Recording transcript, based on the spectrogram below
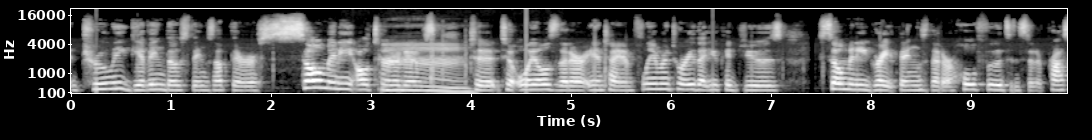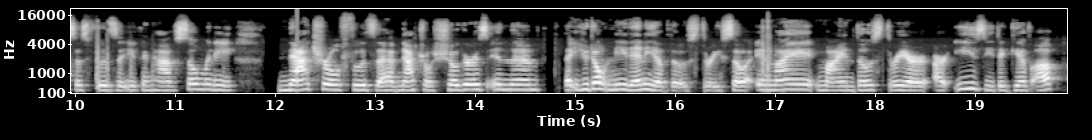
and, truly giving those things up. There are so many alternatives mm. to, to oils that are anti inflammatory that you could use, so many great things that are whole foods instead of processed foods that you can have, so many natural foods that have natural sugars in them that you don't need any of those three. So, in my mind, those three are, are easy to give up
